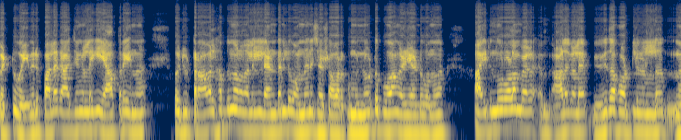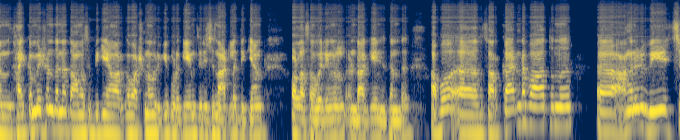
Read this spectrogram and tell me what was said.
പെട്ടുപോയി. ഇവർ പല രാജ്യങ്ങളിലേക്ക് യാത്ര ചെയ്യുന്ന ഒരു ട്രാവൽ ഹബ് എന്നുള്ള നിലയിൽ ലണ്ടനിൽ വന്നതിന് ശേഷം അവർക്ക് മുന്നോട്ട് പോകാൻ കഴിയാണ്ട് വന്നത് ആ ഇരുന്നൂറോളം ആളുകളെ വിവിധ ഹോട്ടലുകളിൽ ഹൈക്കമ്മീഷൻ തന്നെ താമസിപ്പിക്കുകയും അവർക്ക് ഭക്ഷണം ഒരുക്കി കൊടുക്കുകയും തിരിച്ച് നാട്ടിലെത്തിക്കാൻ ഉള്ള സൗകര്യങ്ങൾ ഉണ്ടാക്കുകയും ചെയ്തിട്ടുണ്ട്. അപ്പോൾ സർക്കാരിന്റെ ഭാഗത്തുനിന്ന് അങ്ങനെ ഒരു വീഴ്ച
